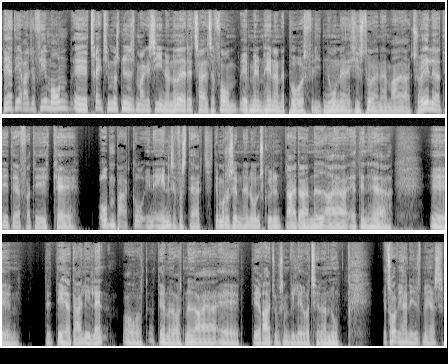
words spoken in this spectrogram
Det her det er Radio 4 Morgen, øh, tre timers nyhedsmagasin, og noget af det tager altså form øh, mellem hænderne på os, fordi nogle af historierne er meget aktuelle, og det er derfor, det kan åbenbart gå en anelse for stærkt. Det må du simpelthen undskylde, dig der er medejer af den her, øh, det, det her dejlige land, og dermed også medejer af det radio, som vi laver til dig nu. Jeg tror, vi har Niels med os.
